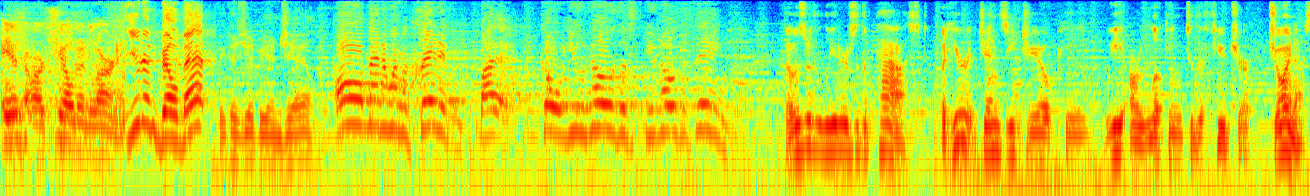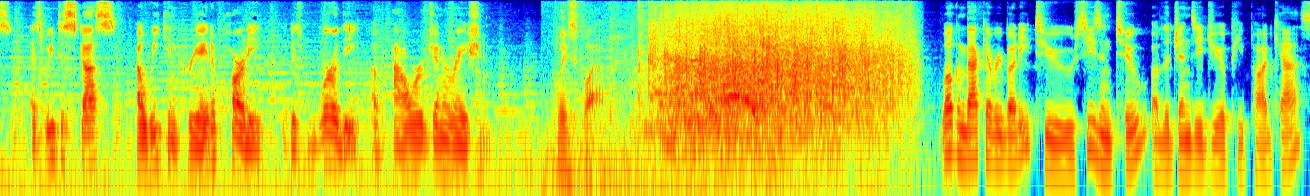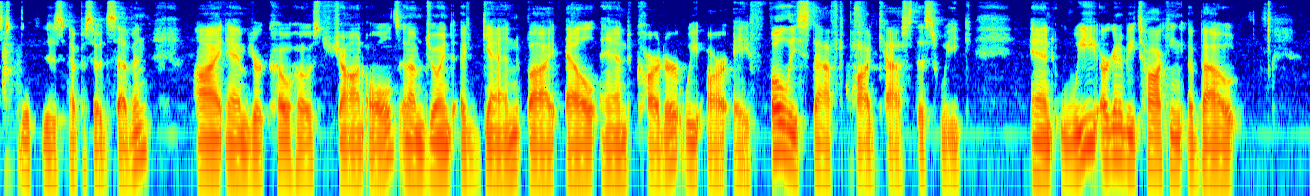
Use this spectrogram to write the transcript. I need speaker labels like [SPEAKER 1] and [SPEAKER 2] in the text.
[SPEAKER 1] is our children learning.
[SPEAKER 2] You didn't build that.
[SPEAKER 3] Because you'd be in jail.
[SPEAKER 4] All men and women created by the go. You know the you know the thing.
[SPEAKER 5] Those are the leaders of the past, but here at Gen Z GOP, we are looking to the future. Join us as we discuss how we can create a party that is worthy of our generation.
[SPEAKER 2] Please clap.
[SPEAKER 6] Welcome back, everybody, to season two of the Gen Z GOP podcast. This is episode seven. I am your co host, John Olds, and I'm joined again by Elle and Carter. We are a fully staffed podcast this week, and we are going to be talking about,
